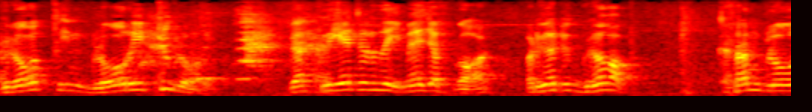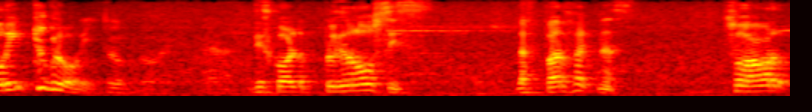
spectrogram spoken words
Growth in glory to glory. We are created in the image of God, but we have to grow up from glory to glory. True. Glory. Yeah. This is called plerosis, the perfectness. So our,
